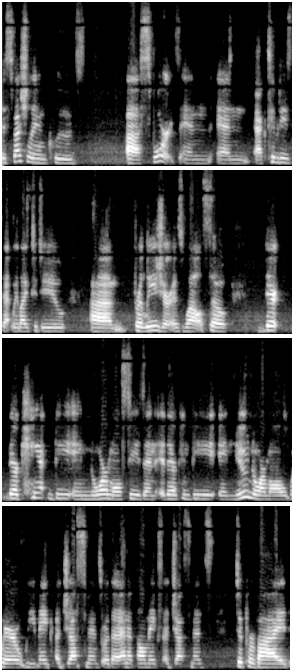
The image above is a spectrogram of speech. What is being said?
especially includes uh, sports and and activities that we like to do um, for leisure as well. So there there can't be a normal season. There can be a new normal where we make adjustments, or the NFL makes adjustments to provide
